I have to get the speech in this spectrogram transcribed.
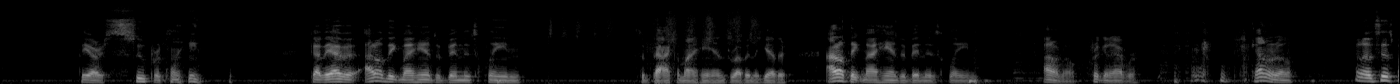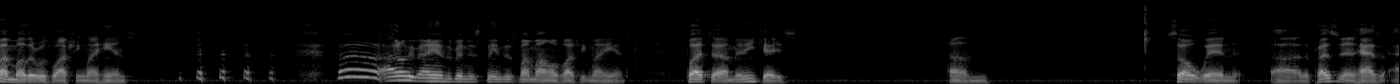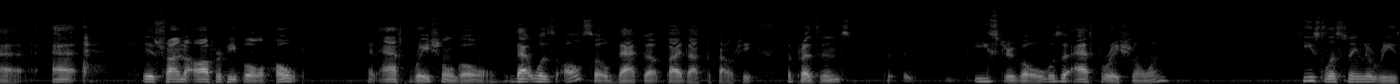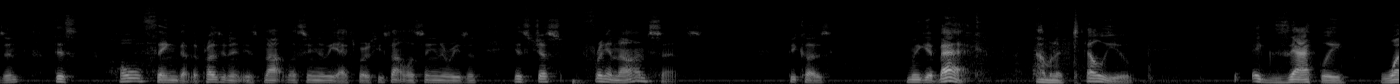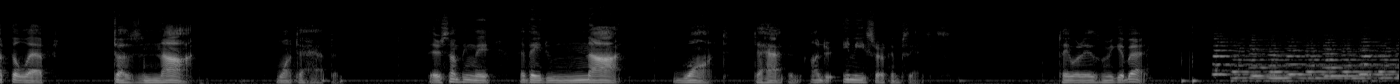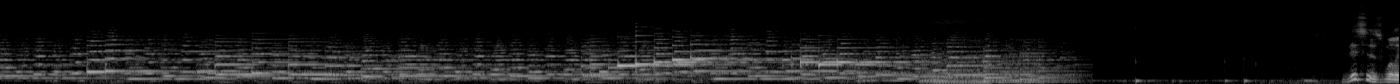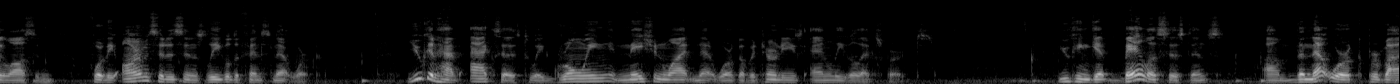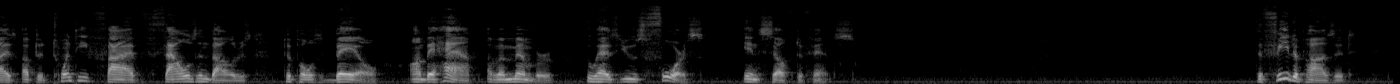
They are super clean. God, they haven't. I don't think my hands have been this clean. It's the back of my hands rubbing together. I don't think my hands have been this clean. I don't know, freaking ever. I don't know. I don't know since my mother was washing my hands. uh, I don't think my hands have been as clean since my mom was washing my hands. But um, in any case, um, so when uh, the president has uh, uh, is trying to offer people hope an aspirational goal that was also backed up by Dr. Fauci. The president's Easter goal was an aspirational one. He's listening to reason. This whole thing that the president is not listening to the experts, he's not listening to reason, is just friggin' nonsense. Because when we get back, I'm going to tell you exactly what the left does not want to happen. There's something they, that they do not want to happen under any circumstances. I'll tell you what it is when we get back. This is Willie Lawson for the Armed Citizens Legal Defense Network you can have access to a growing nationwide network of attorneys and legal experts. You can get bail assistance. Um, the network provides up to $25,000 to post bail on behalf of a member who has used force in self defense. The fee deposit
